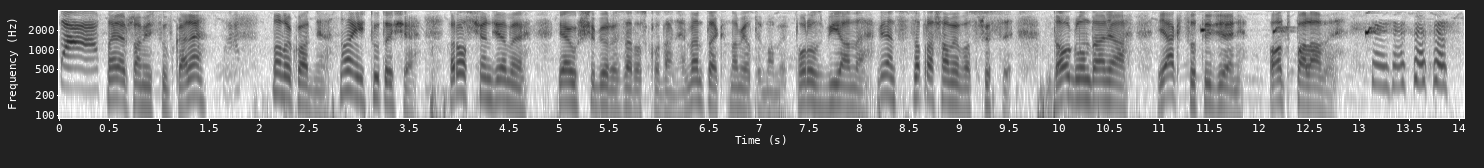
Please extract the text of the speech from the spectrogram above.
Tak. Najlepsza miejscówka, nie? No dokładnie. No i tutaj się rozsiądziemy. Ja już się biorę za rozkładanie wędek. Namioty mamy porozbijane, więc zapraszamy Was wszyscy do oglądania. Jak co tydzień odpalamy.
